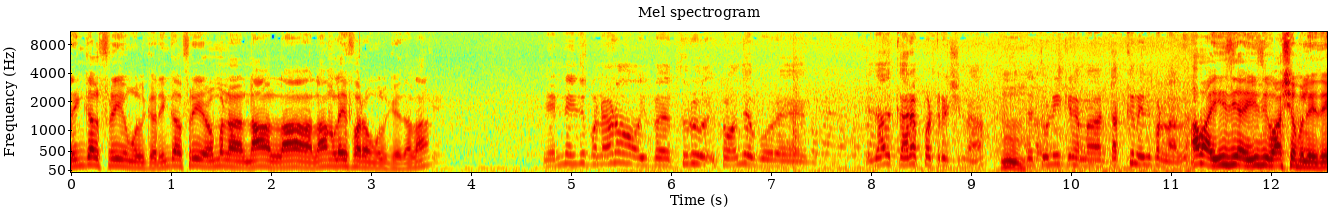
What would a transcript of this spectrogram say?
ரிங்கல் ஃப்ரீ உங்களுக்கு ரிங்கல் ஃப்ரீ ரொம்ப லாங் லைஃப் வரும் உங்களுக்கு இதெல்லாம். என்ன இது பண்ணாலும் இப்போ துரு இப்போ வந்து இப்போ ஒரு ஏதாவது கரை பட்டுருச்சுன்னா இந்த துணிக்கு நம்ம டக்குன்னு இது பண்ணலாம்ல? ஆமாம் ஈஸியாக ஈஸி வாஷபிள் இது.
